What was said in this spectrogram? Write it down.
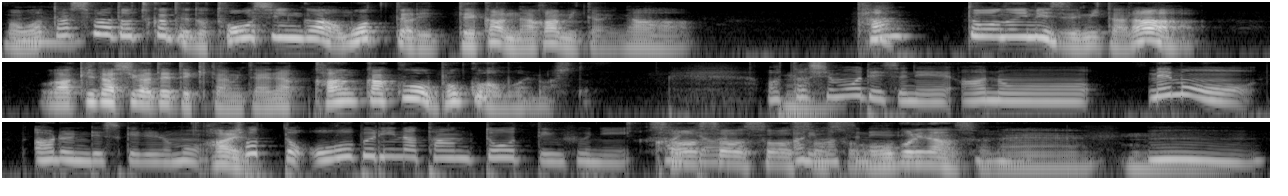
まあうん私はどっちかというと、刀身が思ったよりでか長みたいな、担当のイメージで見たら、湧き出しが出てきたみたいな感覚を僕は思いました。私もですね、あのーメモあるんですけれども、はい。ちょっと大ぶりな担当っていうふうに書そいうてあそうそうそうそう、ありますね大ぶりなんですよね。ううん、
